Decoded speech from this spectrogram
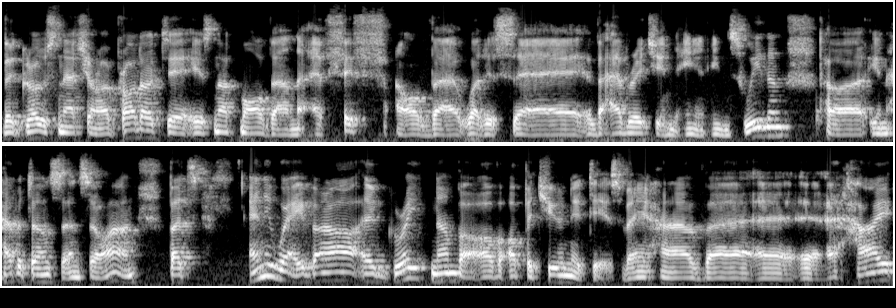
the, gross national product is not more than a fifth of uh, what is uh, the average in, in, in Sweden per inhabitants and so on. But anyway, there are a great number of opportunities. They have uh, a, a, high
